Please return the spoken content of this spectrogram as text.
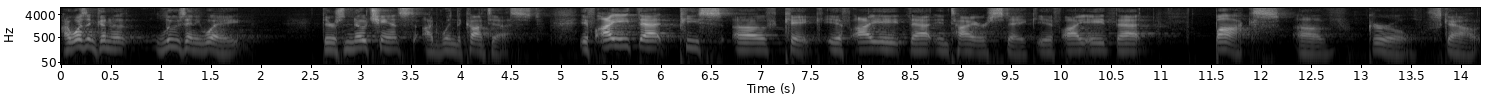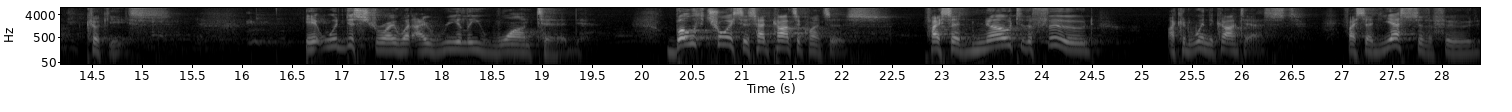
I wasn't going to lose any weight. There's no chance I'd win the contest. If I ate that piece of cake, if I ate that entire steak, if I ate that box of Girl Scout cookies, it would destroy what I really wanted. Both choices had consequences. If I said no to the food, I could win the contest. If I said yes to the food,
